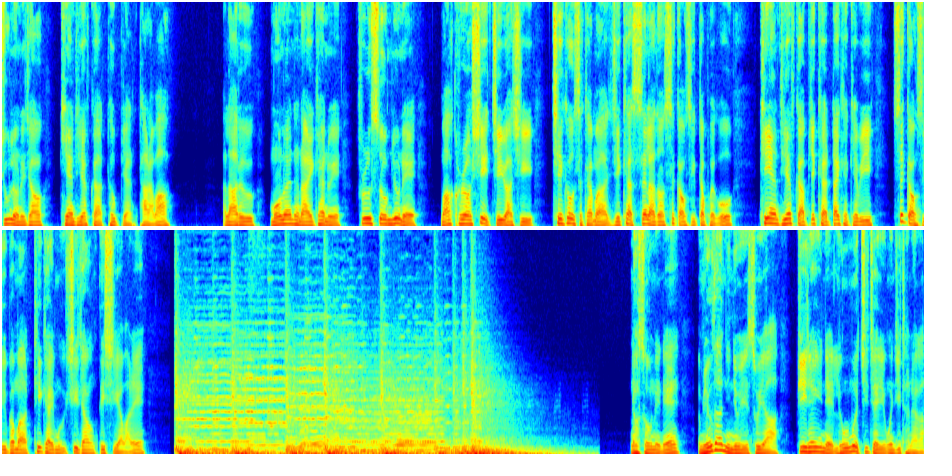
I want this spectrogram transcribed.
ကျူးလွန်နေကြောင်း KNDF ကထုတ်ပြန်ထားတာပါအလားတူမွန်လွဲနှစ်နာရီခန့်တွင်ဖရူဆိုမြို့နယ်မာခရောရှိကျေးရွာရှိခြေကုပ်စခန်းမှရေခတ်ဆင်းလာသောစစ်ကောင်စီတပ်ဖွဲ့ကို KNDF ကပြစ်ခတ်တိုက်ခတ်ခဲ့ပြီးစစ်ကောင်စီဘက်မှထိခိုက်မှုရှိကြောင်းသိရှိရပါတယ် နောက်ဆုံးအနေနဲ့အမျိုးသားညီညွတ်ရေးဆိုရာပြည်ထရေးနဲ့လူမှုကြီးကြပ်ရေးဝန်ကြီးဌာနက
